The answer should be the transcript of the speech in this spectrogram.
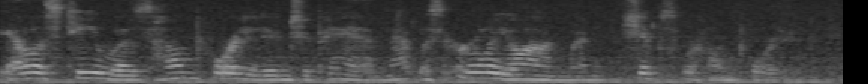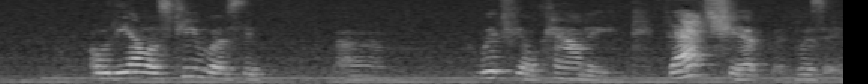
the LST was home ported in Japan. That was early on when ships were home ported. Oh, the LST was the um, Whitfield County. That ship was it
